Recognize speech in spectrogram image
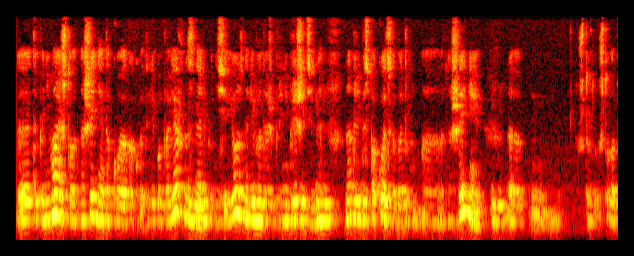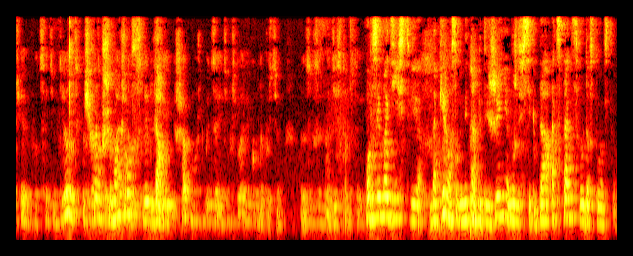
ты понимаешь, что отношение такое какое-то либо поверхностное, Мгм. либо несерьезное, либо даже пренебрежительное. Мгм. Надо ли беспокоиться об этом э, отношении? Э, м, Что, что вообще вот с этим делать? Очень Когда хороший понимаешь, вопрос. Что следующий Да. шаг может быть за этим человеком, допустим, за взаимодействием стоит. Во взаимодействии на первом особенно этапе движения нужно всегда отставить свое достоинство.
